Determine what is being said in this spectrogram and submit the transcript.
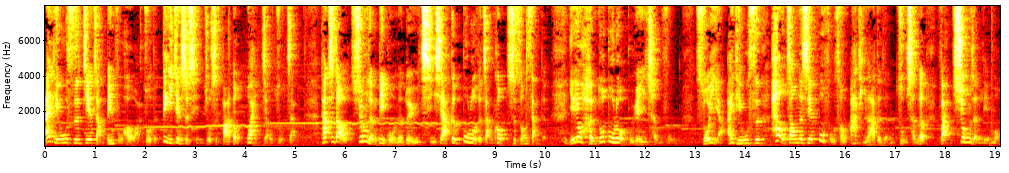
埃提乌斯接掌兵符后啊，做的第一件事情就是发动外交作战。他知道匈人帝国呢，对于旗下各部落的掌控是松散的，也有很多部落不愿意臣服，所以啊，埃提乌斯号召那些不服从阿提拉的人，组成了反匈人联盟。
